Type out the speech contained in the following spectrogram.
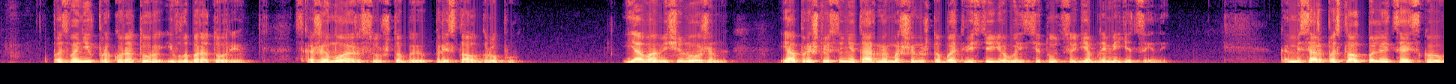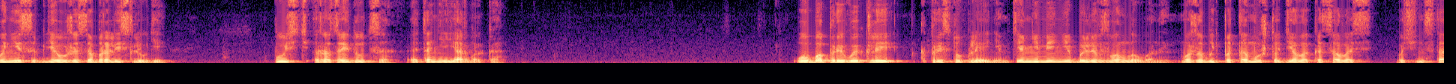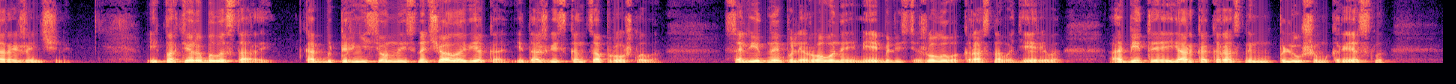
позвонив в прокуратуру и в лабораторию, скажи Мойерсу, чтобы пристал группу. Я вам еще нужен? Я пришлю санитарную машину, чтобы отвезти ее в Институт судебной медицины. Комиссар послал полицейского вниз, где уже собрались люди. Пусть разойдутся, это не ярмарка. Оба привыкли к преступлениям, тем не менее были взволнованы. Может быть потому, что дело касалось очень старой женщины. И квартира была старой, как бы перенесенной с начала века и даже из конца прошлого. Солидная полированная мебель из тяжелого красного дерева, обитое ярко-красным плюшем кресло,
